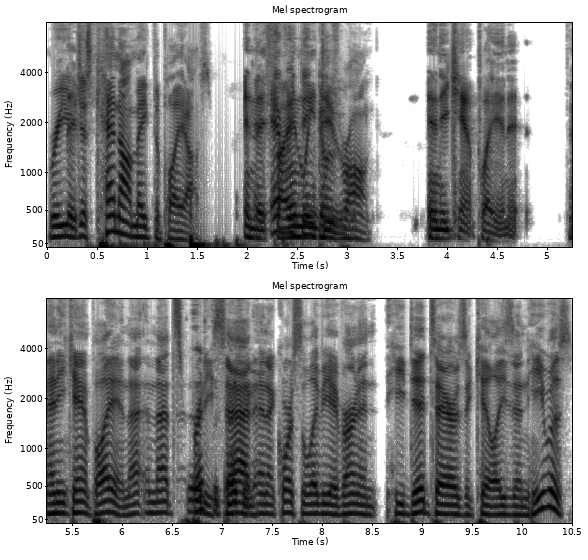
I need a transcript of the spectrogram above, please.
where you They've- just cannot make the playoffs. And they everything finally goes do, wrong. and he can't play in it. and he can't play, and that and that's pretty that's sad. depressing. And of course, Olivier Vernon, he did tear his Achilles, and he was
